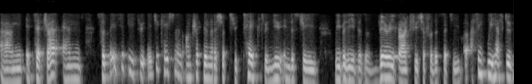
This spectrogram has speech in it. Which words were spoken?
um, etc. And so basically through education and entrepreneurship, through tech, through new industries, we believe there's a very bright future for the city. I think we have to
